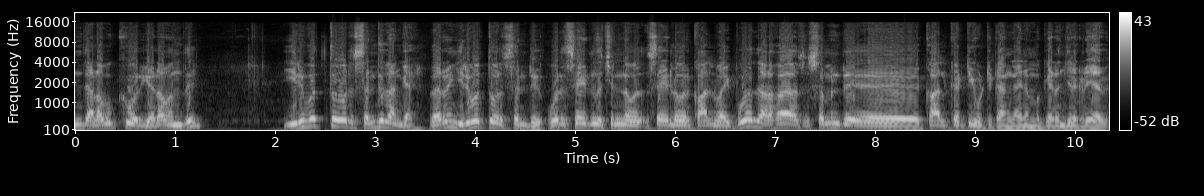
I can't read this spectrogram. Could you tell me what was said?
இந்த அளவுக்கு ஒரு இடம் வந்து இருபத்தோரு சென்ட் தாங்க. வெறும் இருபத்தோரு சென்ட். ஒரு சைடில் சின்ன ஒரு சைடில் ஒரு கால் வாய்ப்பு அது அழகாக சிமெண்ட் கால் கட்டி விட்டுருக்காங்க நமக்கு இடைஞ்சல் கிடையாது.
